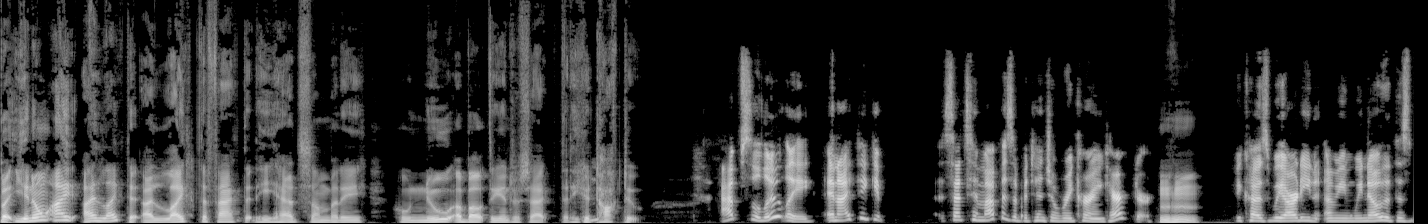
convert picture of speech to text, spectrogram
But you know, I I liked it. I liked the fact that he had somebody who knew about the intersect that he could Mm-hmm. talk to. Absolutely, and I think it sets him up as a potential recurring character Mm-hmm. because we already. I mean, we know that this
